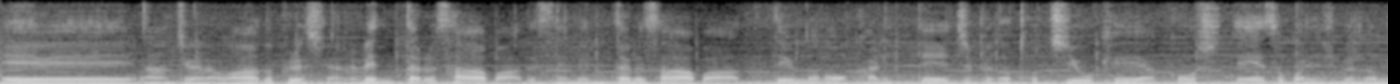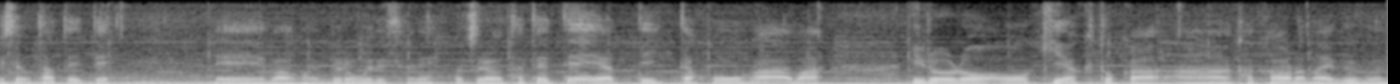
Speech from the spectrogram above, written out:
えー、あ違うなワードプレスじゃないレンタルサーバーですね。レンタルサーバーっていうものを借りて自分の土地を契約をしてそこに自自分のお店を建てて、えー、まあ、このブログですよね。こちらを建ててやっていった方が、まあ、いろいろ規約とかあ関わらない部分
